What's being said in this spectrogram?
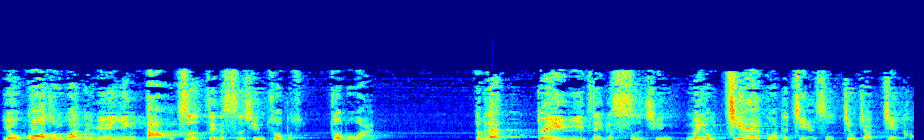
有各种各样的原因导致这个事情做不做不完，对不对？对于这个事情没有结果的解释，就叫借口。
